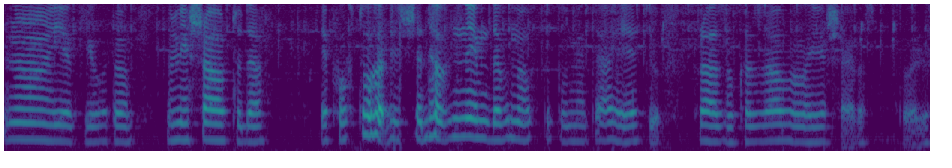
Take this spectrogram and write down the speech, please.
на як його там намішав туди. Я повторюю, ще давним-давно, хто пам'ятає, я цю фразу казав, але я ще раз повторю.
